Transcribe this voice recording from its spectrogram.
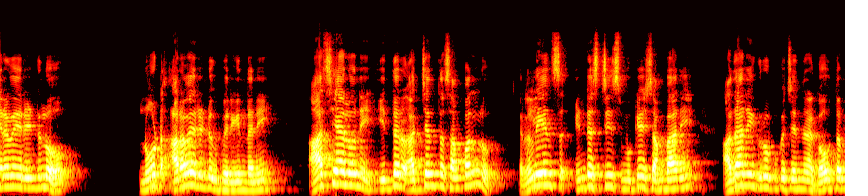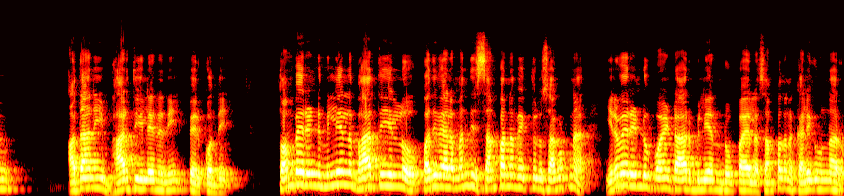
ఇరవై రెండులో నూట అరవై రెండుకు పెరిగిందని ఆసియాలోని ఇద్దరు అత్యంత సంపన్నులు రిలయన్స్ ఇండస్ట్రీస్ ముఖేష్ అంబానీ అదానీ గ్రూప్కు చెందిన గౌతమ్ అదానీ భారతీయులేనని పేర్కొంది. తొంభై రెండు మిలియన్ల భారతీయుల్లో పదివేల మంది సంపన్న వ్యక్తులు సగటున ఇరవై రెండు పాయింట్ ఆరు బిలియన్ రూపాయల సంపదను కలిగి ఉన్నారు.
